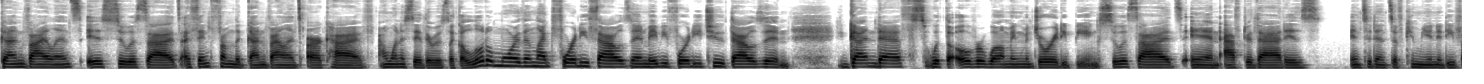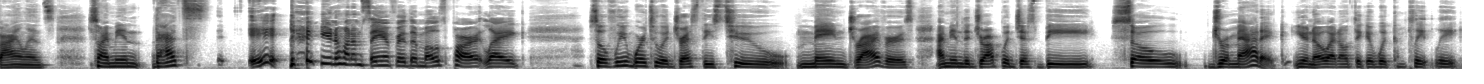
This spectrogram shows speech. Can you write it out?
gun violence is suicides. I think from the gun violence archive, I want to say there was like a little more than like 40,000, maybe 42,000 gun deaths, with the overwhelming majority being suicides. And after that is incidents of community violence. So, I mean, that's it. you know what I'm saying? For the most part, like, so if we were to address these two main drivers, I mean, the drop would just be so dramatic. You know, I don't think it would completely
